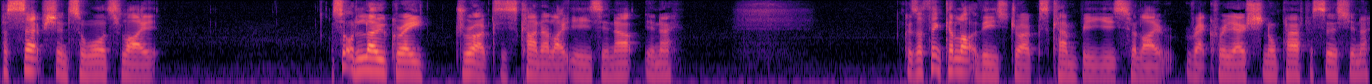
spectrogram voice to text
perception towards like sort of low grade drugs is kind of like easing up, you know. Because I think a lot of these drugs can be used for like recreational purposes, you know.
